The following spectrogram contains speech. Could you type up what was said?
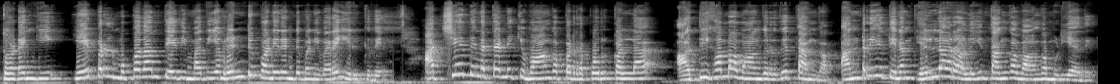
தொடங்கி ஏப்ரல் முப்பதாம் தேதி மதியம் ரெண்டு பனிரெண்டு மணி வரை இருக்குது. அட்சய தினத்தன்னைக்கு வாங்கப்படுற பொருட்கள்ல அதிகமா வாங்குறது தங்கம். அன்றைய தினம் எல்லாராலையும் தங்கம் வாங்க முடியாது.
